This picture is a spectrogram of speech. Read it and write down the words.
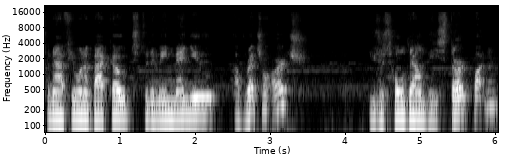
So now if you want to back out to the main menu of RetroArch, you just hold down the start button.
